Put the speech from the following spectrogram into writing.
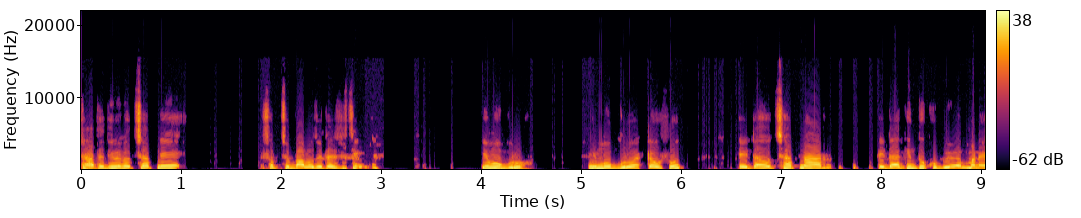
সাথে দিবেন হচ্ছে আপনি সবচেয়ে ভালো যেটা এসেছে, ইমুগ্রো। ইমুগ্রো একটা ওষুধ, এটা হচ্ছে আপনার, এটা কিন্তু খুবই মানে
